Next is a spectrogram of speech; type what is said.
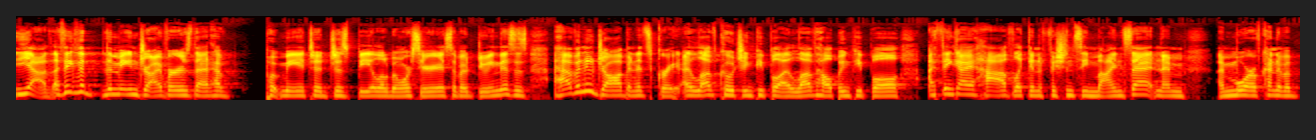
yeah. I think the the main drivers that have put me to just be a little bit more serious about doing this is I have a new job and it's great. I love coaching people. I love helping people. I think I have like an efficiency mindset and I'm I'm more of kind of a,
